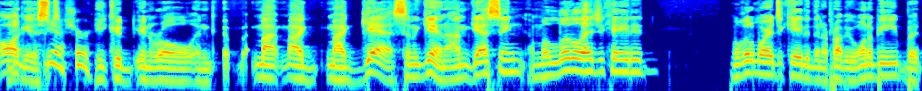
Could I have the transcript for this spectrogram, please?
August, Yeah, sure. he could enroll. And my my my guess, and again, I'm guessing, I'm a little educated, I'm a little more educated than I probably want to be, but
